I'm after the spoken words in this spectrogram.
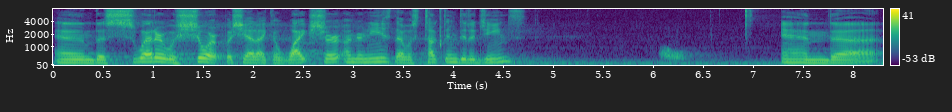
and the sweater was short, but she had like a white shirt underneath that was tucked into the jeans. Oh, And uh,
